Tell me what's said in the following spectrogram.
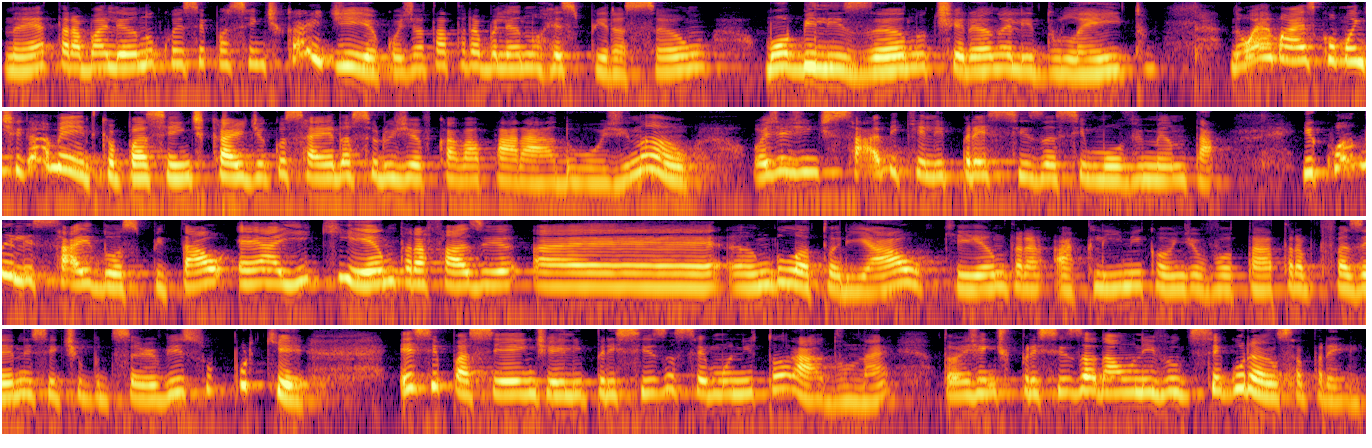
né, trabalhando com esse paciente cardíaco, já está trabalhando respiração, mobilizando, tirando ele do leito. Não é mais como antigamente, que o paciente cardíaco saía da cirurgia e ficava parado hoje. Não. Hoje a gente sabe que ele precisa se movimentar. E quando ele sai do hospital, é aí que entra a fase é, ambulatorial, que entra a clínica onde eu vou estar tá fazendo esse tipo de serviço. Por quê? Esse paciente, ele precisa ser monitorado, né? Então, a gente precisa dar um nível de segurança para ele.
